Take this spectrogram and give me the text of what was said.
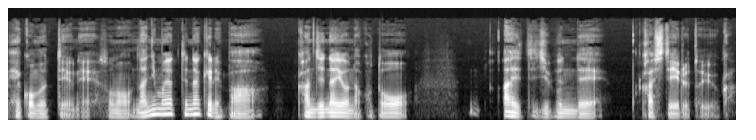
へこむっていうね。その何もやってなければ感じないようなことをあえて自分で課しているというか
